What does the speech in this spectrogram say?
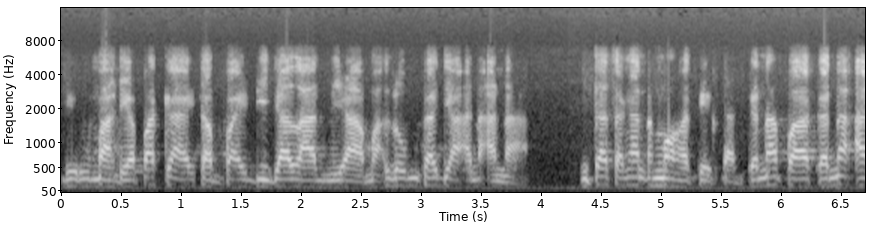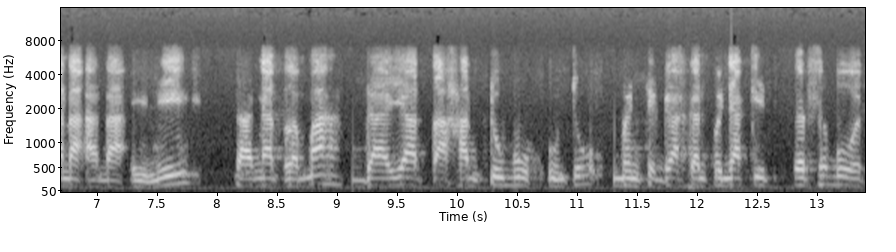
di rumah dia pakai sampai di jalan ya maklum saja anak-anak. Kita sangat mengkhawatirkan. Kenapa? Karena anak-anak ini sangat lemah daya tahan tubuh untuk mencegahkan penyakit tersebut.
